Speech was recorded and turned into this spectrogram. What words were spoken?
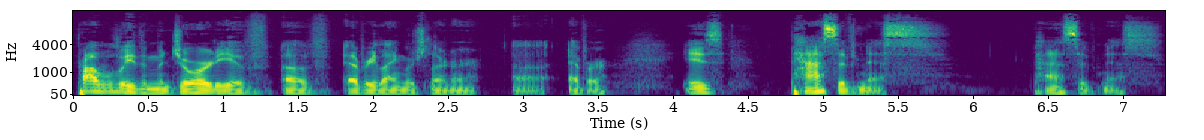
probably the majority of of every language learner uh, ever, is passiveness. Passiveness.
